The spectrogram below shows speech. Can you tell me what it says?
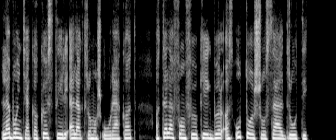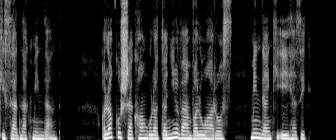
Lebontják a köztéri elektromos órákat, a telefonfülkékből az utolsó szál drótig kiszednek mindent. A lakosság hangulata nyilvánvalóan rossz, mindenki éhezik.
